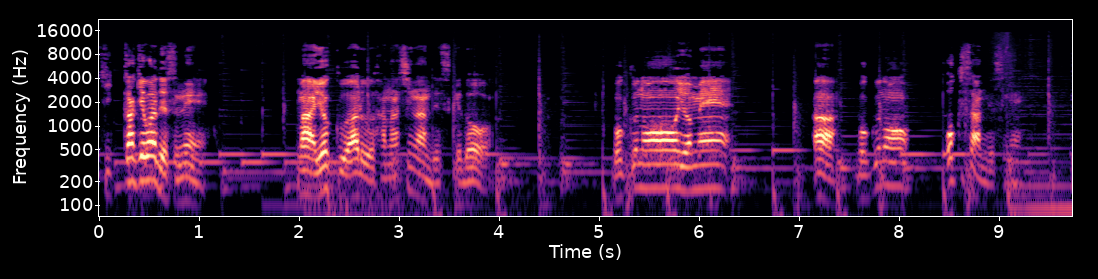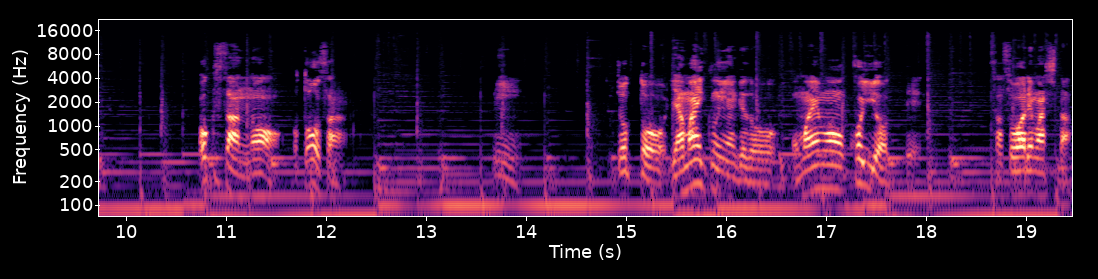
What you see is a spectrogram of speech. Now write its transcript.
きっかけはですね、まあよくある話なんですけど、僕の嫁、あ、僕の奥さんですね。奥さんのお父さんに、ちょっと山行くんやけど、お前も来いよって誘われました。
